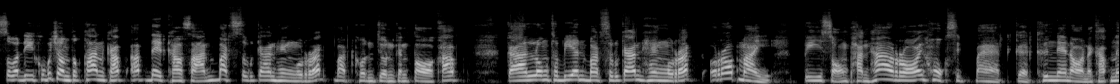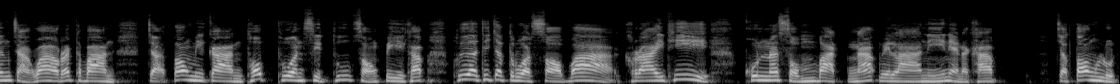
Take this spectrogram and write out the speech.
สวัสดีคุณผู้ชมทุกท่านครับ อัปเดตข่าวสารบัตรสวัสดิการแห่งรัฐบัตรคนจนกันต่อครับ การลงทะเบียนบัตรสวัสดิการแห่งรัฐรอบใหม่ปี 2568 เกิดขึ้นแน่นอนนะครับ เนื่องจากว่ารัฐบาลจะต้องมีการทบทวนสิทธิ์ทุก 2 ปีครับ เพื่อที่จะตรวจสอบว่าใครที่คุณสมบัติณเวลานี้เนี่ยนะครับ จะต้องหลุด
